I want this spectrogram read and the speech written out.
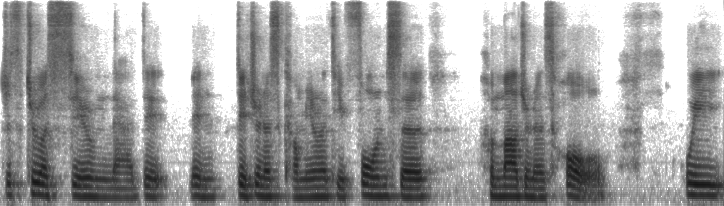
just to assume that the indigenous community forms a homogeneous whole we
